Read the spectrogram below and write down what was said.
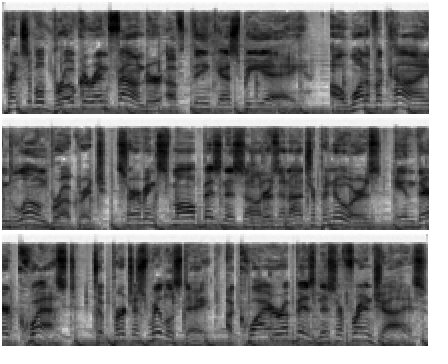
principal broker and founder of Think SBA, a one of a kind loan brokerage serving small business owners and entrepreneurs in their quest to purchase real estate, acquire a business or franchise,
